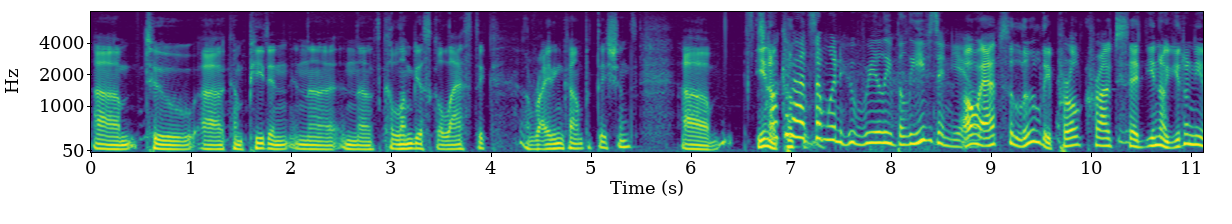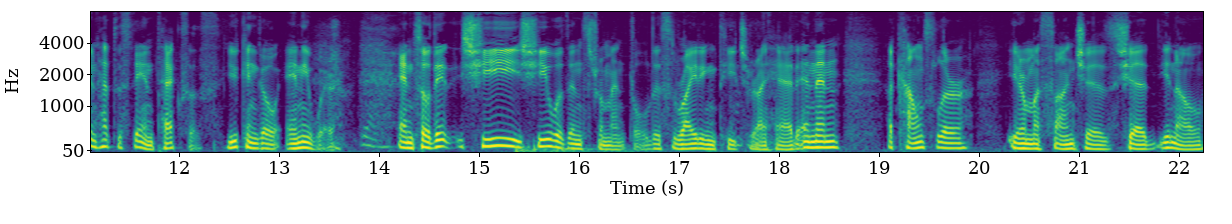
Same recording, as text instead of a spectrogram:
um, to uh, compete in, in the in the Columbia Scholastic uh, writing competitions. Um, you know, Talk took- about someone who really believes in you. Oh, absolutely. Pearl Crouch said, you know, you don't even have to stay in Texas. You can go anywhere. Yeah. And so they, she she was instrumental. This writing teacher I had, and then a counselor, Irma Sanchez, said, you know,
